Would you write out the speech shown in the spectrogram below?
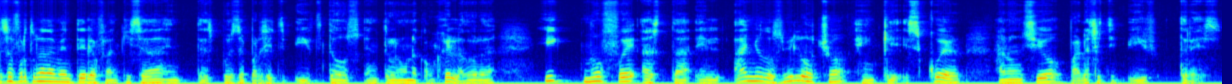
Desafortunadamente la franquicia después de Parasite Eve 2 entró en una congeladora y no fue hasta el año 2008 en que Square anunció Parasite Eve 3,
